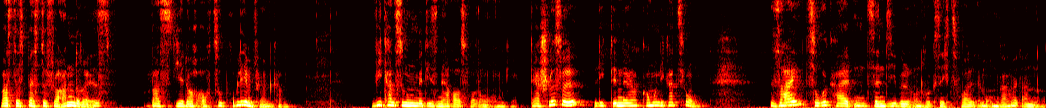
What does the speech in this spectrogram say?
was das Beste für andere ist, was jedoch auch zu Problemen führen kann. Wie kannst du nun mit diesen Herausforderungen umgehen? Der Schlüssel liegt in der Kommunikation. Sei zurückhaltend, sensibel und rücksichtsvoll im Umgang mit anderen.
